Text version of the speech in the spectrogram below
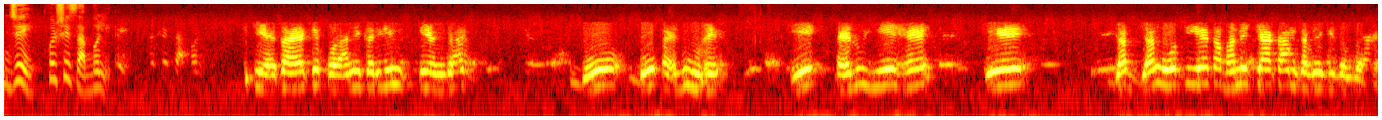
جی خوشی صاحب بولیے۔ کہ ایسا ہے کہ قرآن کریم کے اندر دو دو پہلو ہیں۔ ایک پہلو یہ ہے کہ جب جنگ ہوتی ہے تب ہمیں کیا کام کرنے کی ضرورت ہے۔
